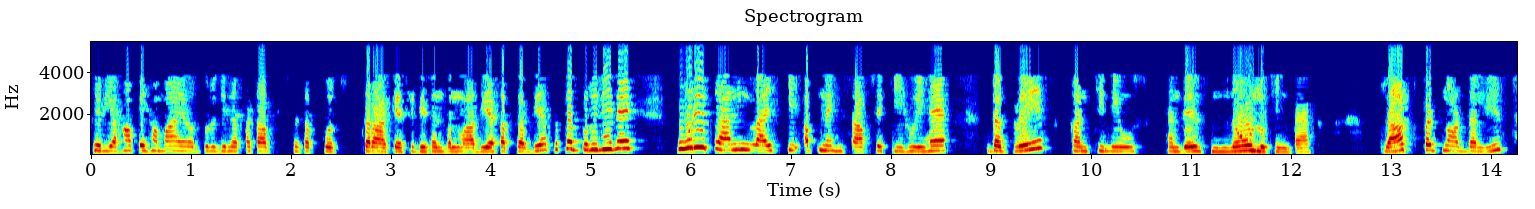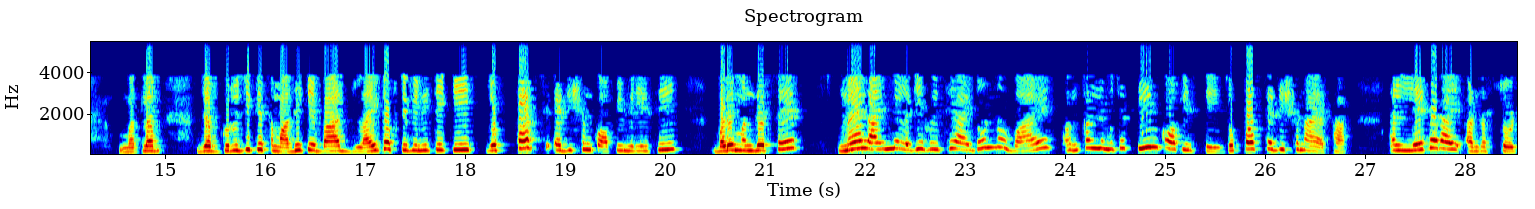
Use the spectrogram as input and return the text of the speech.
फिर यहाँ पे हम आए और गुरु जी ने फटाफट से सब कुछ करा के सिटीजन बनवा दिया, सब कर दिया। मतलब गुरु जी ने पूरी प्लानिंग लाइफ की अपने हिसाब से की हुई है। The grace continues and there is no looking back last but not the least मतलब जब गुरु जी के समाधि के बाद लाइट ऑफ़ डिविनिटी की जो फ़र्स्ट एडिशन कॉपी मिली थी, बड़े मंदिर से मैं लाइन में लगी हुई थी I don't know why uncle ने मुझे तीन कॉपीज दी जो फ़र्स्ट एडिशन आया था। एंड लेटर आई अंडरस्टूड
